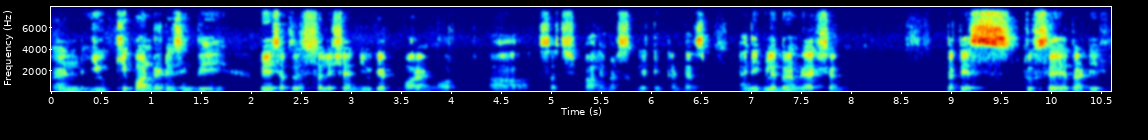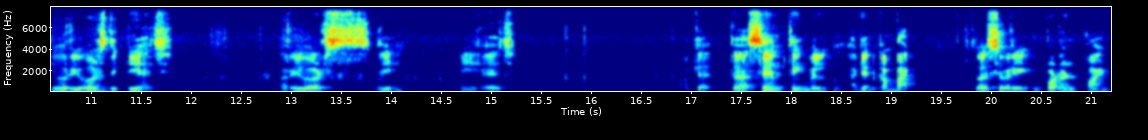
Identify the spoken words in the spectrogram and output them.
And you keep on reducing the pH of the solution you get more and more uh, such polymers getting condensed. An equilibrium reaction that is to say that if you reverse the pH reverse the pH okay the same thing will again come back. So that's a very important point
